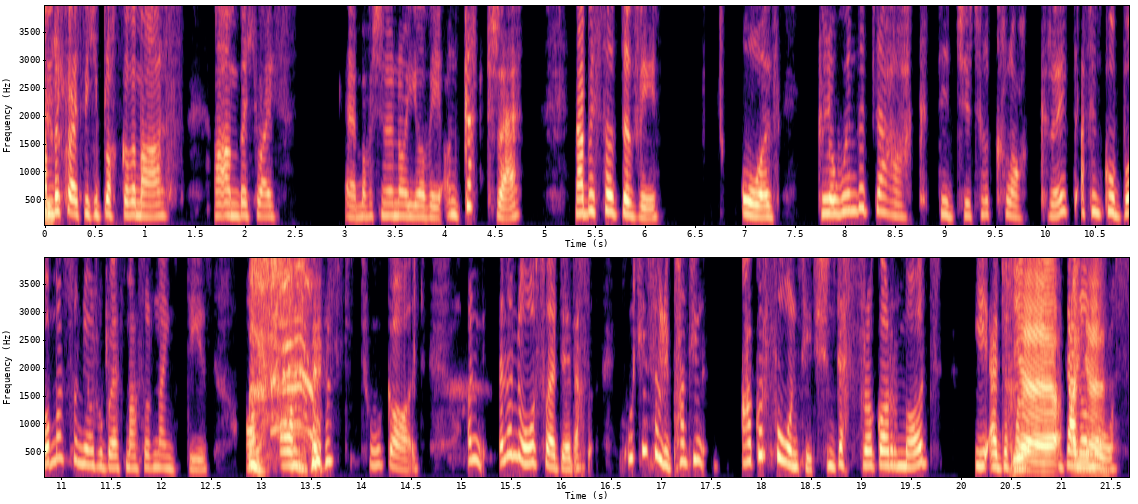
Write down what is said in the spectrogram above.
ambell waith fi chi bloco fy mas, a ambell waith uh, mae fe'n annoio fi. Ond gytre, na beth oedd fi, oedd glow in the dark digital clock, right? A fi'n gwybod mae'n swnio rhywbeth mas o'r 90s, ond honest to god. Ond yn y nos wedyn, achos, wyt ti'n sylwi, pan ti'n agor ffôn ti, ti'n deffro gormod i edrych yeah, ar ganol o yeah. nos.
